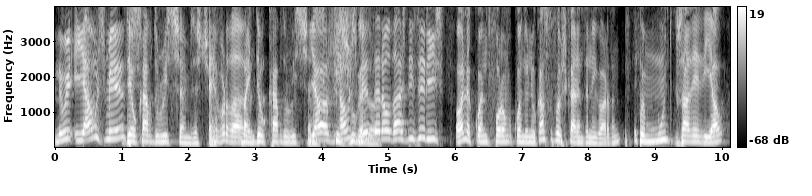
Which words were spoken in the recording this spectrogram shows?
no- e há uns meses... Deu cabo do Rhys James este jogo. É verdade. Bem, deu cabo do Rhys James. e há, uns- que há uns jogador. meses era audaz dizer isto. Olha, quando, foram, quando o Newcastle foi buscar Anthony Gordon, foi muito gozado e ideal eh,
